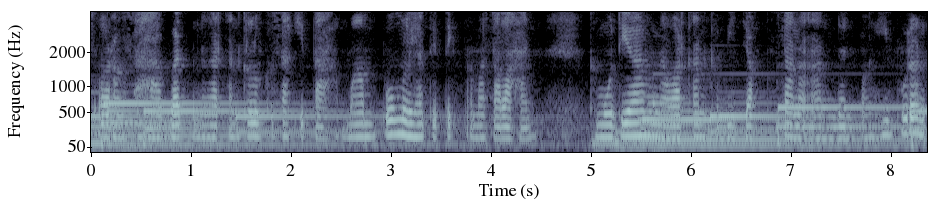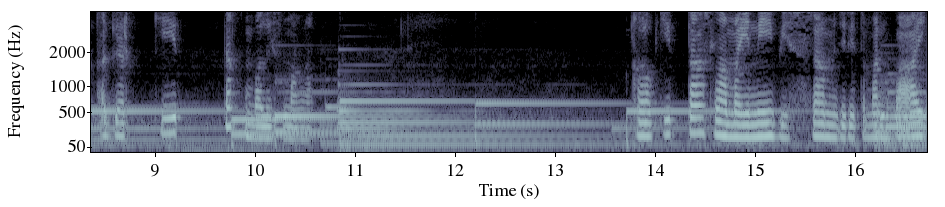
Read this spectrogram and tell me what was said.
Seorang sahabat mendengarkan keluh kesah kita, mampu melihat titik permasalahan, kemudian menawarkan kebijaksanaan dan penghiburan agar kita kembali semangat. Kalau kita selama ini bisa menjadi teman baik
